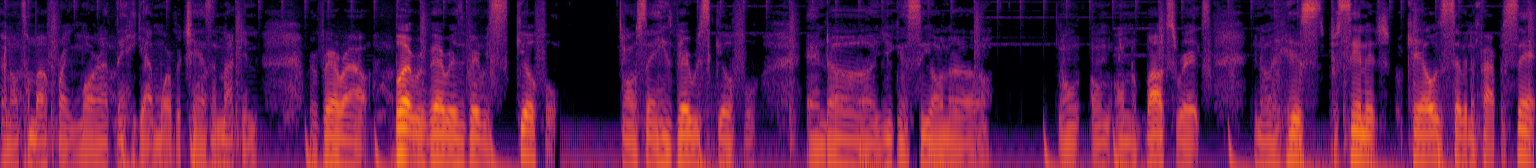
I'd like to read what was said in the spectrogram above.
And I'm talking about Frank Martin. I think he got more of a chance of knocking Rivera out. But Rivera is very skillful. You know I'm saying? He's very skillful. And uh, you can see on the uh, on, on, on the BoxRec, you know, his percentage KO is 75%.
